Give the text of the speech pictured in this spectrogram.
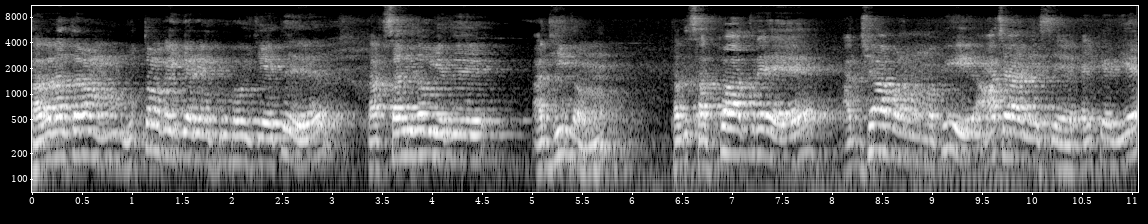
तदनन्तरम् उत्तमकैङ्कर्यं किं भवति चेत् तत्सन्निधौ यत् अधीतं तद् सत्पात्रे अध्यापनमपि आचार्यस्य कैङ्कर्ये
